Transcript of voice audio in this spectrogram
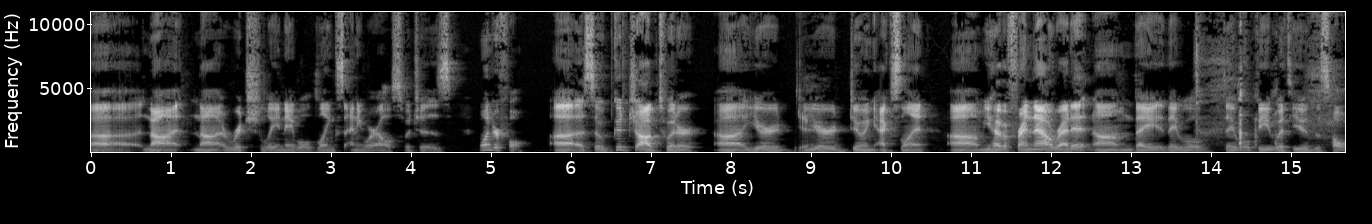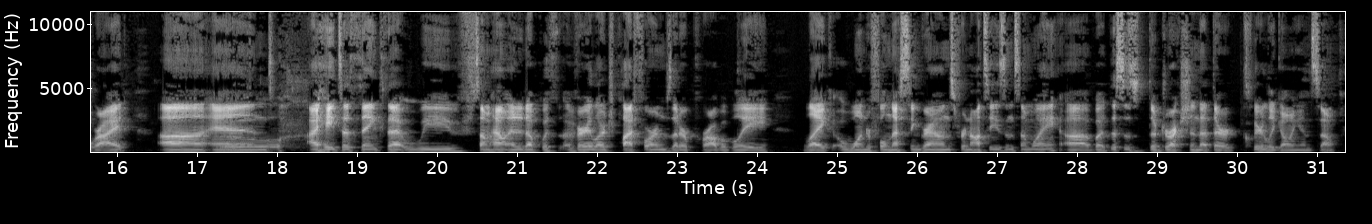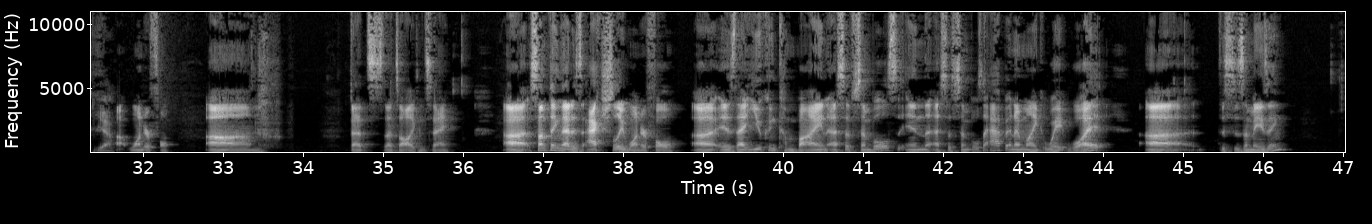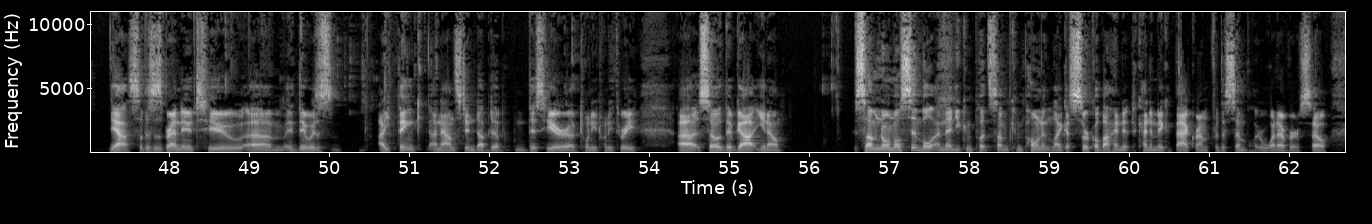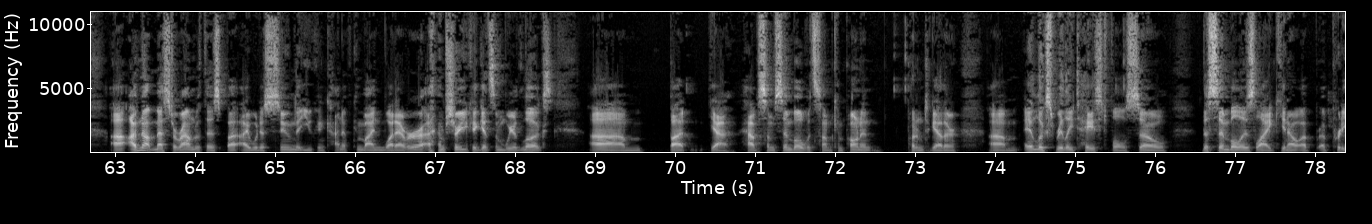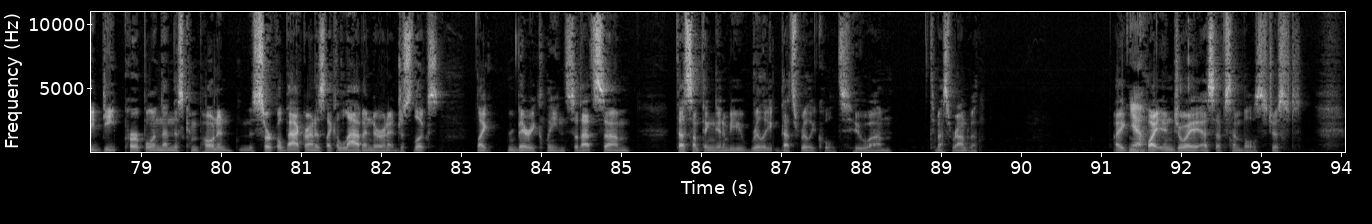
uh, not not richly enabled links anywhere else, which is wonderful. Uh, so good job, Twitter. Uh, you're Yeah. you're doing excellent. Um, you have a friend now, Reddit. Um, they they will they will be with you this whole ride. Uh, and Oh. I hate to think that we've somehow ended up with a very large platforms that are probably like a wonderful nesting grounds for Nazis in some way. Uh, but this is the direction that they're clearly going in. So yeah, uh, wonderful. Um, that's that's all I can say. Uh, something that is actually wonderful uh, is that you can combine SF symbols in the SF symbols app, and I'm like, wait, what? Uh, this is amazing. yeah. So this is brand new to. Um, it, it was, I think, announced in Dub Dub this year of 2023. Uh, so they've got you know some normal symbol, and then you can put some component like a circle behind it to kind of make a background for the symbol or whatever. So. Uh, I've not messed around with this, but I would assume that you can kind of combine whatever. I'm sure you could get some weird looks, um, but yeah, have some symbol with some component, put them together. Um, it looks really tasteful. So the symbol is like you know a, a pretty deep purple, and then this component circle background is like a lavender, and it just looks like very clean. So that's um, that's something going to be really that's really cool to um, to mess around with. I Yeah. quite enjoy SF symbols. Just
